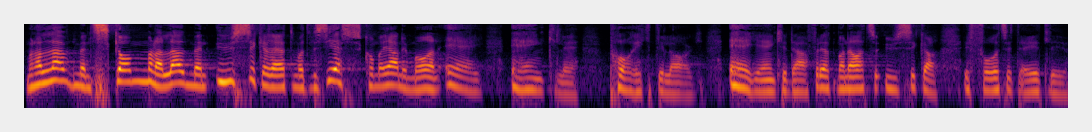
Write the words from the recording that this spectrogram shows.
Man har levd med en skam, man har levd med en usikkerhet om at hvis Jesus kommer igjen i morgen, er jeg egentlig på riktig lag. Jeg er egentlig der, fordi at man har vært så usikker i forhold til sitt eget liv.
